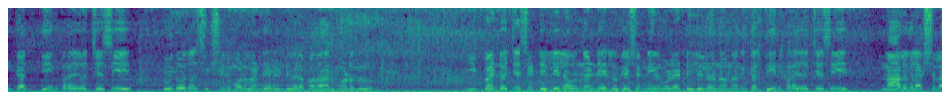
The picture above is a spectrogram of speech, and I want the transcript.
ఇంకా దీని ప్రైస్ వచ్చేసి టూ థౌజండ్ సిక్స్టీన్ మోడల్ అండి. రెండు వేల పదహారు మోడలు. ఈ బండి వచ్చేసి ఢిల్లీలో ఉందండి. లొకేషన్ నేను కూడా ఢిల్లీలోనే ఉన్నాను. ఇంకా దీని ప్రైస్ వచ్చేసి నాలుగు లక్షల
